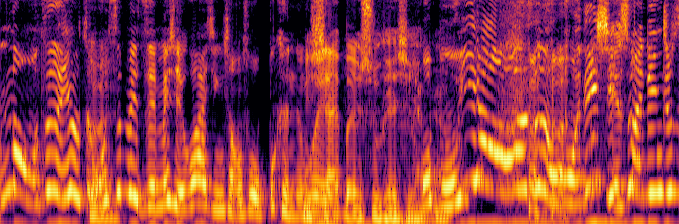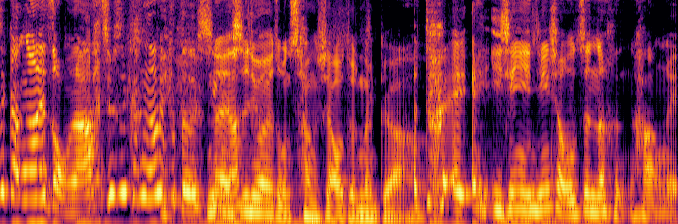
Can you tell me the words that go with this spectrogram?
哦，我真的又我这辈子也没写过爱情小说，我不可能会。下一本书可以写，我不要啊，这我一定写出来，一定就是刚刚那种啊，就是刚刚那副德行。那也是另外一种畅销的那个啊。对，哎哎，以前言情小说真的很夯，哎，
